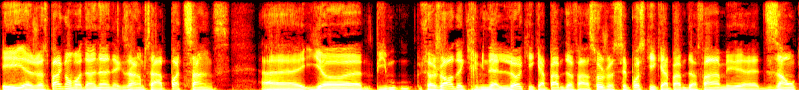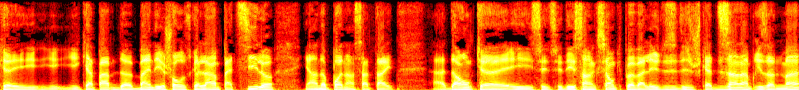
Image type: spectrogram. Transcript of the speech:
et euh, j'espère qu'on va donner un exemple. Ça n'a pas de sens. Euh, il y a euh, puis ce genre de criminel là qui est capable de faire ça, je sais pas ce qu'il est capable de faire, mais disons qu'il il est capable de bien des choses que l'empathie là, il y en a pas dans sa tête. Donc, c'est des sanctions qui peuvent aller jusqu'à 10 ans d'emprisonnement.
